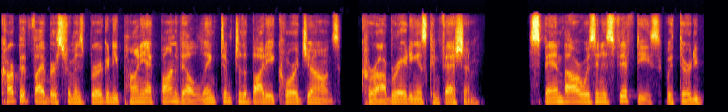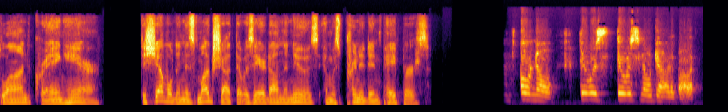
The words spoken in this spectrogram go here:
Carpet fibers from his burgundy Pontiac Bonneville linked him to the body of Cora Jones, corroborating his confession. Spanbauer was in his 50s with dirty blonde, graying hair, disheveled in his mugshot that was aired on the news and was printed in papers. Oh no, there was there was no doubt about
